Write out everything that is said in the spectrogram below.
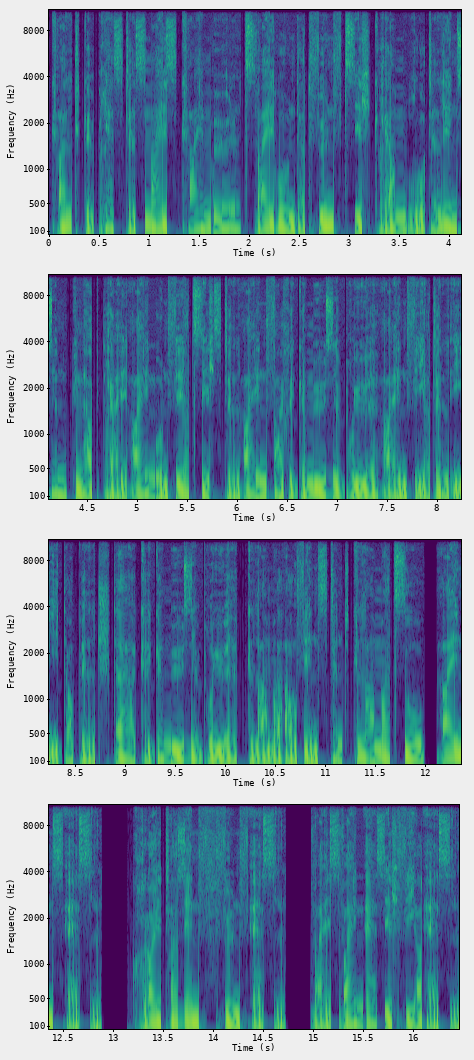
Kaltgepresstes Maiskeimöl 250 Gramm rote Linsen knapp 3 41 einfache Gemüsebrühe 1 Viertel i doppelt starke Gemüsebrühe Klammer auf Instant Klammer zu 1 Essel. Kräutersenf 5 Essel. Weißweinessig 4 Essel.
